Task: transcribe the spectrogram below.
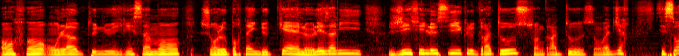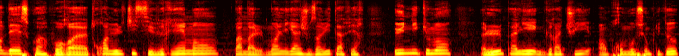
enfin on l'a obtenu récemment sur le portail de Kel. Les amis, j'ai fait le cycle gratos, enfin gratos, on va dire, c'est 100 DS quoi, pour 3 euh, multis c'est vraiment pas mal. Moi les gars, je vous invite à faire uniquement le palier gratuit en promotion plutôt.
